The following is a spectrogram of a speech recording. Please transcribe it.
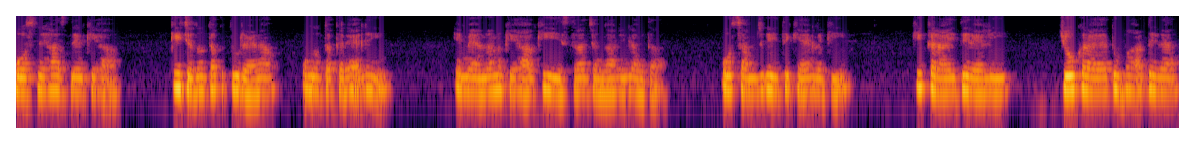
ਉਸ ਨੇ ਹੱਸਦੇ ਕਿਹਾ ਕਿ ਜਦੋਂ ਤੱਕ ਤੂੰ ਰਹਿਣਾ, ਉਦੋਂ ਤੱਕ ਰਹਿ ਲਈ। ਇਹ ਮੈਂ ਉਹਨਾਂ ਨੂੰ ਕਿਹਾ ਕਿ ਇਸ ਤਰ੍ਹਾਂ ਚੰਗਾ ਨਹੀਂ ਲੱਗਦਾ। ਉਹ ਸਮਝ ਗਈ ਤੇ ਕਹਿਣ ਲੱਗੀ ਕਿ ਕਿਰਾਏ ਤੇ ਰਹਿ ਲਈ। ਜੋ ਕਿਰਾਇਆ ਤੂੰ ਬਾਹਰ ਦੇਣਾ,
